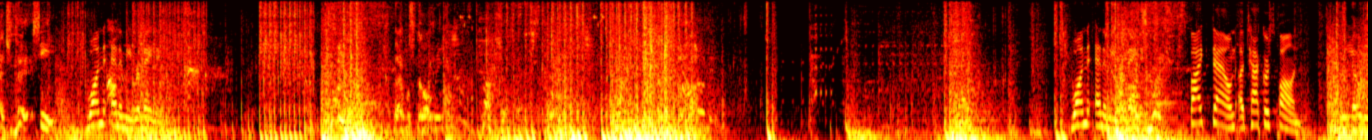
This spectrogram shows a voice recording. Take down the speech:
Patch this. E. One enemy remaining. That was cold. One enemy remaining. Spike down, attacker spawn. Reloading.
